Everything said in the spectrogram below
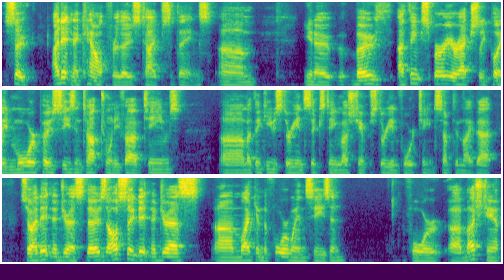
so I didn't account for those types of things. Um, you know, both, I think Spurrier actually played more postseason top 25 teams. Um, I think he was 3 and 16, Muschamp was 3 and 14, something like that. So I didn't address those. Also, didn't address, um, like in the four win season for uh, Muschamp,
